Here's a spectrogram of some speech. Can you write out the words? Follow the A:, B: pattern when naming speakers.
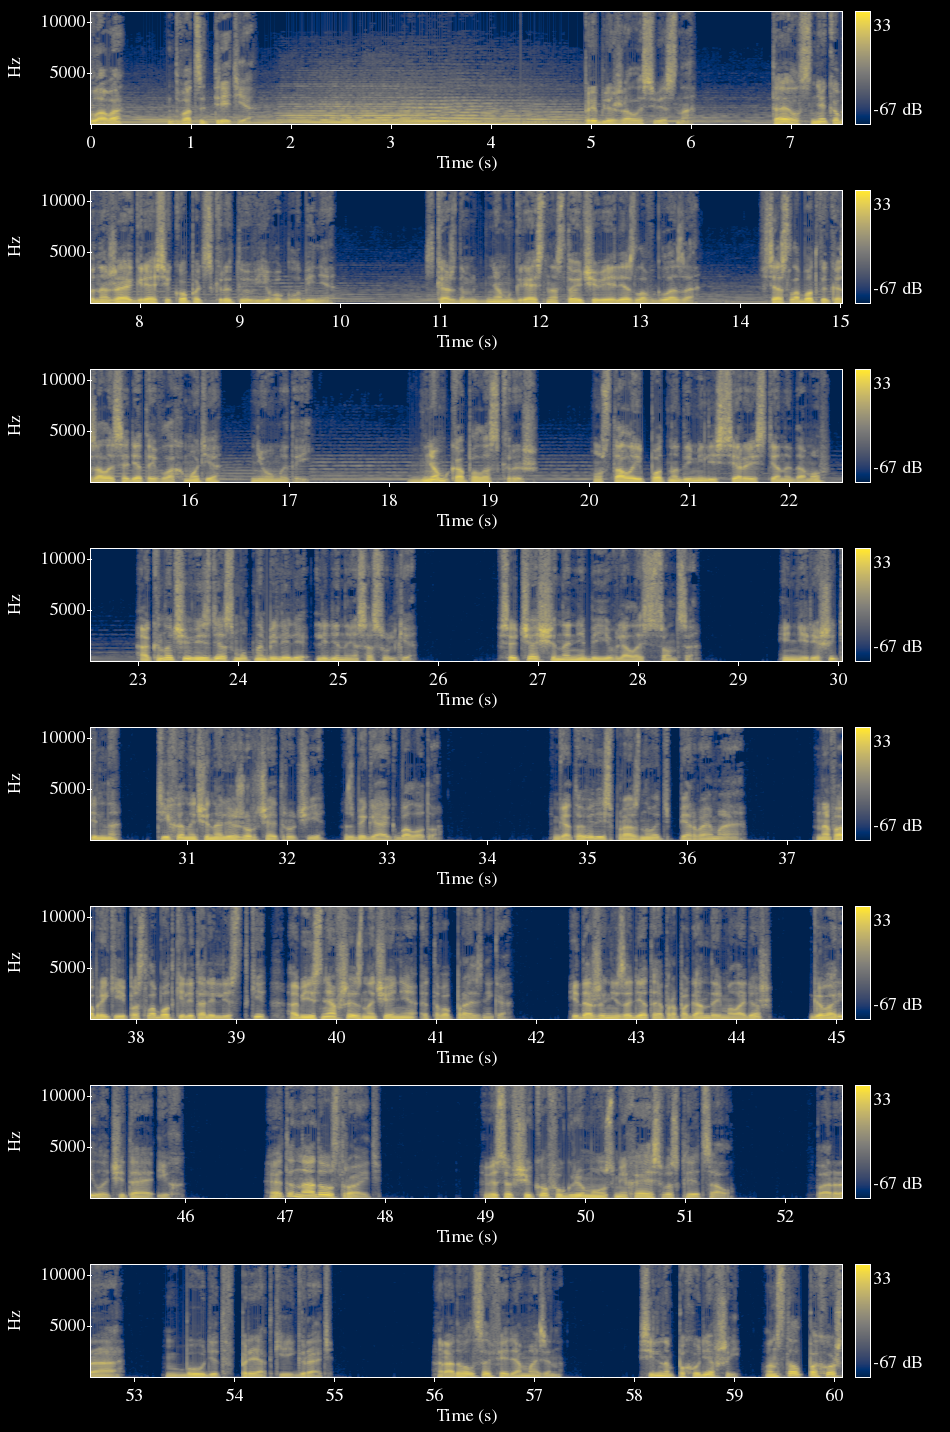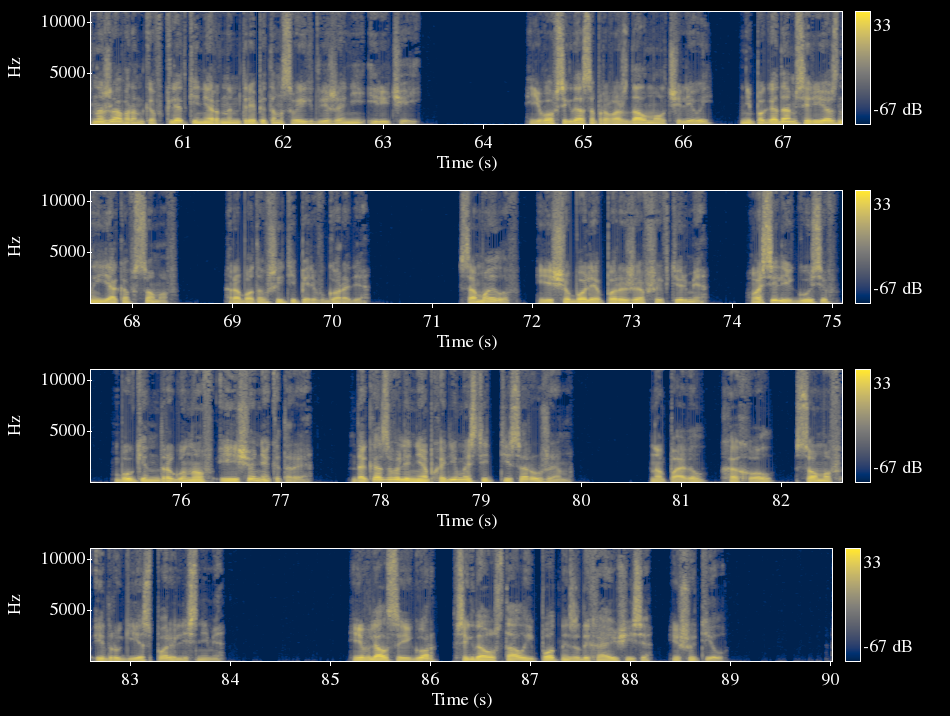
A: Глава 23. Приближалась весна. Таял снег, обнажая грязь и копоть, скрытую в его глубине. С каждым днем грязь настойчивее лезла в глаза. Вся слободка казалась одетой в лохмотья, неумытой. Днем капало с крыш. Устало и потно дымились серые стены домов, а к ночи везде смутно белели ледяные сосульки. Все чаще на небе являлось солнце и нерешительно, тихо начинали журчать ручьи, сбегая к болоту. Готовились праздновать 1 мая. На фабрике и по слободке летали листки, объяснявшие значение этого праздника. И даже незадетая пропагандой молодежь говорила, читая их. «Это надо устроить». Весовщиков, угрюмо усмехаясь, восклицал. «Пора. Будет в прятки играть». Радовался Федя Мазин. Сильно похудевший, он стал похож на жаворонка в клетке нервным трепетом своих движений и речей. Его всегда сопровождал молчаливый, не по годам серьезный Яков Сомов, работавший теперь в городе. Самойлов, еще более порыжевший в тюрьме, Василий Гусев, Букин, Драгунов и еще некоторые доказывали необходимость идти с оружием. Но Павел, Хохол, Сомов и другие спорили с ними. Являлся Егор, всегда усталый, потный, задыхающийся, и шутил.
